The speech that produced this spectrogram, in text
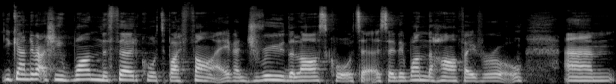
Uganda actually won the third quarter by five and drew the last quarter, so they won the half overall. Um,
